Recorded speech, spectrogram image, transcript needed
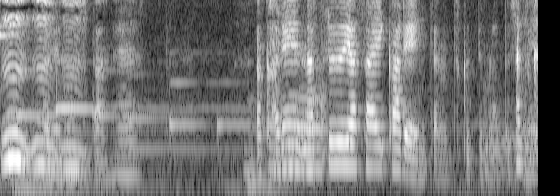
うんうん食べましたね、あカレー夏野菜カレーみたいなの作ってもらったしね。あね。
